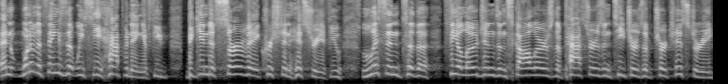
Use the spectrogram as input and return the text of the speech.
And one of the things that we see happening, if you begin to survey Christian history, if you listen to the theologians and scholars, the pastors and teachers of church history,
